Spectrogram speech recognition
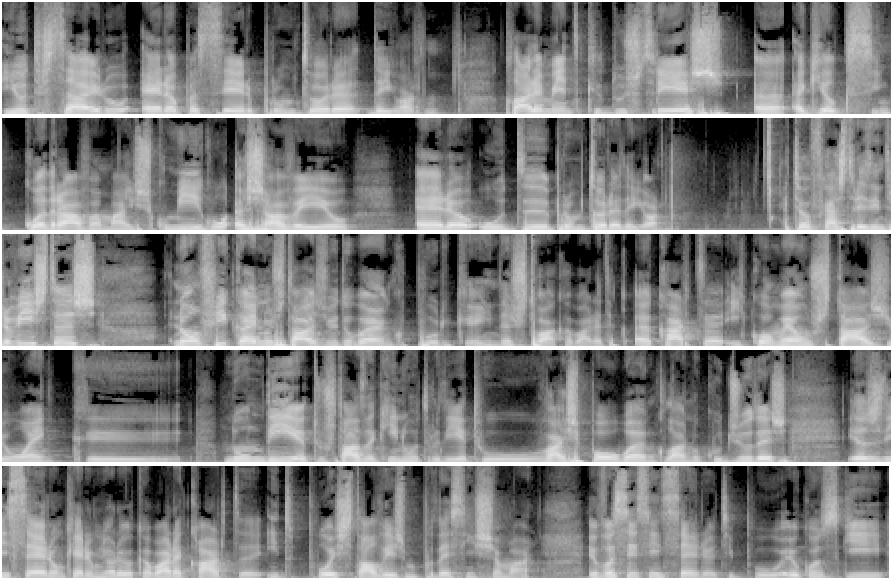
E o terceiro era para ser promotora da Yorn. Claramente que dos três, uh, aquele que se enquadrava mais comigo, achava eu, era o de promotora da Yorn. Então eu fui às três entrevistas, não fiquei no estágio do banco porque ainda estou a acabar a, a, carta e como é um estágio em que num dia tu estás aqui, no outro dia tu vais para o banco lá no Cu Judas, eles disseram que era melhor eu acabar a carta e depois talvez me pudessem chamar. Eu vou ser sincera, tipo, eu consegui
